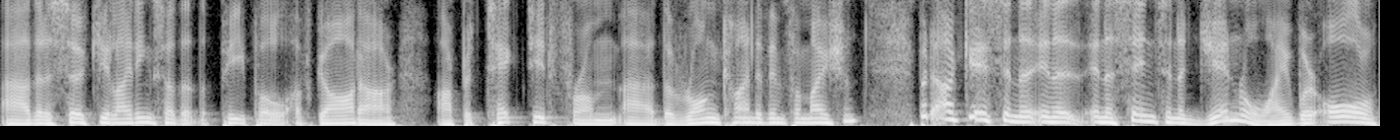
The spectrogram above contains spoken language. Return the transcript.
uh, that are circulating, so that the people of God are are protected from uh, the wrong kind of information. But I guess in a, in a in a sense, in a general way, we're all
